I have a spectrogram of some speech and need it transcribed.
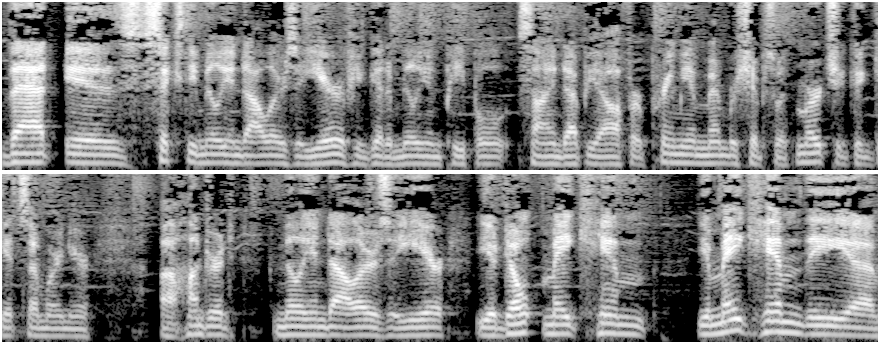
That is $60 million a year. If you get a million people signed up, you offer premium memberships with merch. You could get somewhere near a hundred million dollars a year. You don't make him, you make him the, uh,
